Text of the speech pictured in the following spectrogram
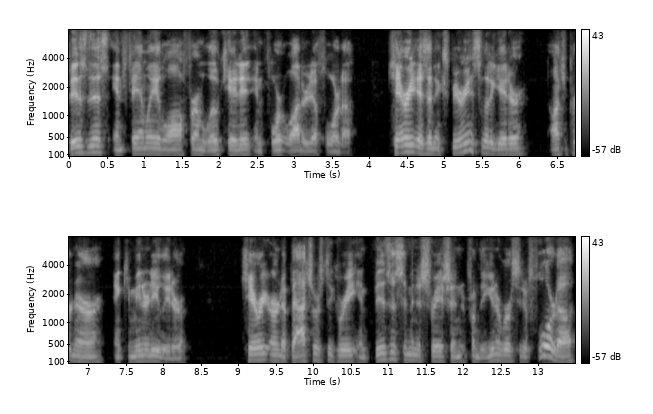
business and family law firm located in Fort Lauderdale, Florida. Cary is an experienced litigator, entrepreneur, and community leader Cary earned a bachelor's degree in business administration from the University of Florida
